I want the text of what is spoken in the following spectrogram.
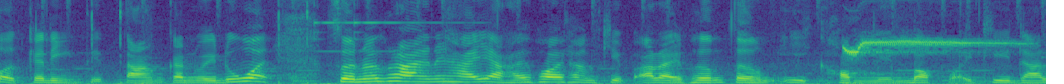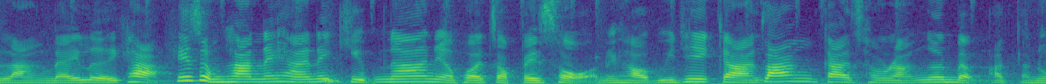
กดกระดิ่งติดตามกันไว้ด้วย ส่วนถ้าใครนะคะอยากให้พลอยทำคลิปอะไรเพิ่มเติมอีกคอมเมนต์บอกไว้ที่ด้านล่างได้เลยค่ะ ที่สำคัญนะคะในคลิปหน้าเนี่ยพลอยจะไปสอนนะคะวิธีการตั้งการชำระเงินแบบอัตโน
